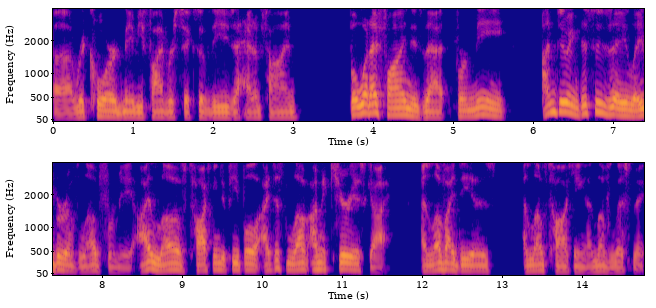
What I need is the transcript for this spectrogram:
uh, record maybe five or six of these ahead of time. But what I find is that for me, I'm doing this is a labor of love for me. I love talking to people. I just love I'm a curious guy. I love ideas. I love talking. I love listening.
